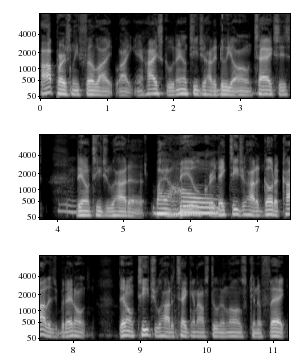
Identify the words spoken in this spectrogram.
I personally feel like like in high school they don't teach you how to do your own taxes. Mm-hmm. They don't teach you how to Buy a build. cre- home. They teach you how to go to college, but they don't. They don't teach you how to taking out student loans can affect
